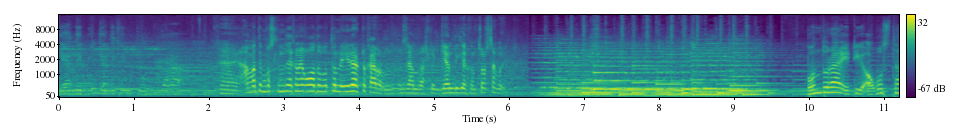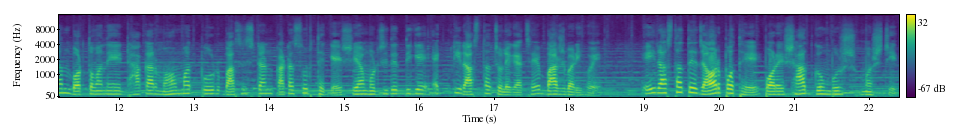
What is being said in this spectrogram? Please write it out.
জ্ঞানী বিজ্ঞানী কিন্তু তারা হ্যাঁ আমাদের মুসলিমদের এখানে অধবর্তন এটা একটা কারণ যে আমরা আসলে জ্ঞান দিকে এখন চর্চা করি। বন্ধুরা, এটি অবস্থান বর্তমানে ঢাকার মোহাম্মদপুর বাস স্ট্যান্ড কাটাসুর থেকে শিয়া মসজিদের দিকে একটি রাস্তা চলে গেছে বাঁশবাড়ি হয়ে। এই রাস্তাতে যাওয়ার পথে পরে সাত গম্বুজ মসজিদ।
